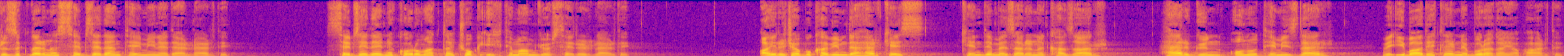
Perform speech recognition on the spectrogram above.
Rızıklarını sebzeden temin ederlerdi. Sebzelerini korumakta çok ihtimam gösterirlerdi. Ayrıca bu kavimde herkes kendi mezarını kazar, her gün onu temizler ve ibadetlerini burada yapardı.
